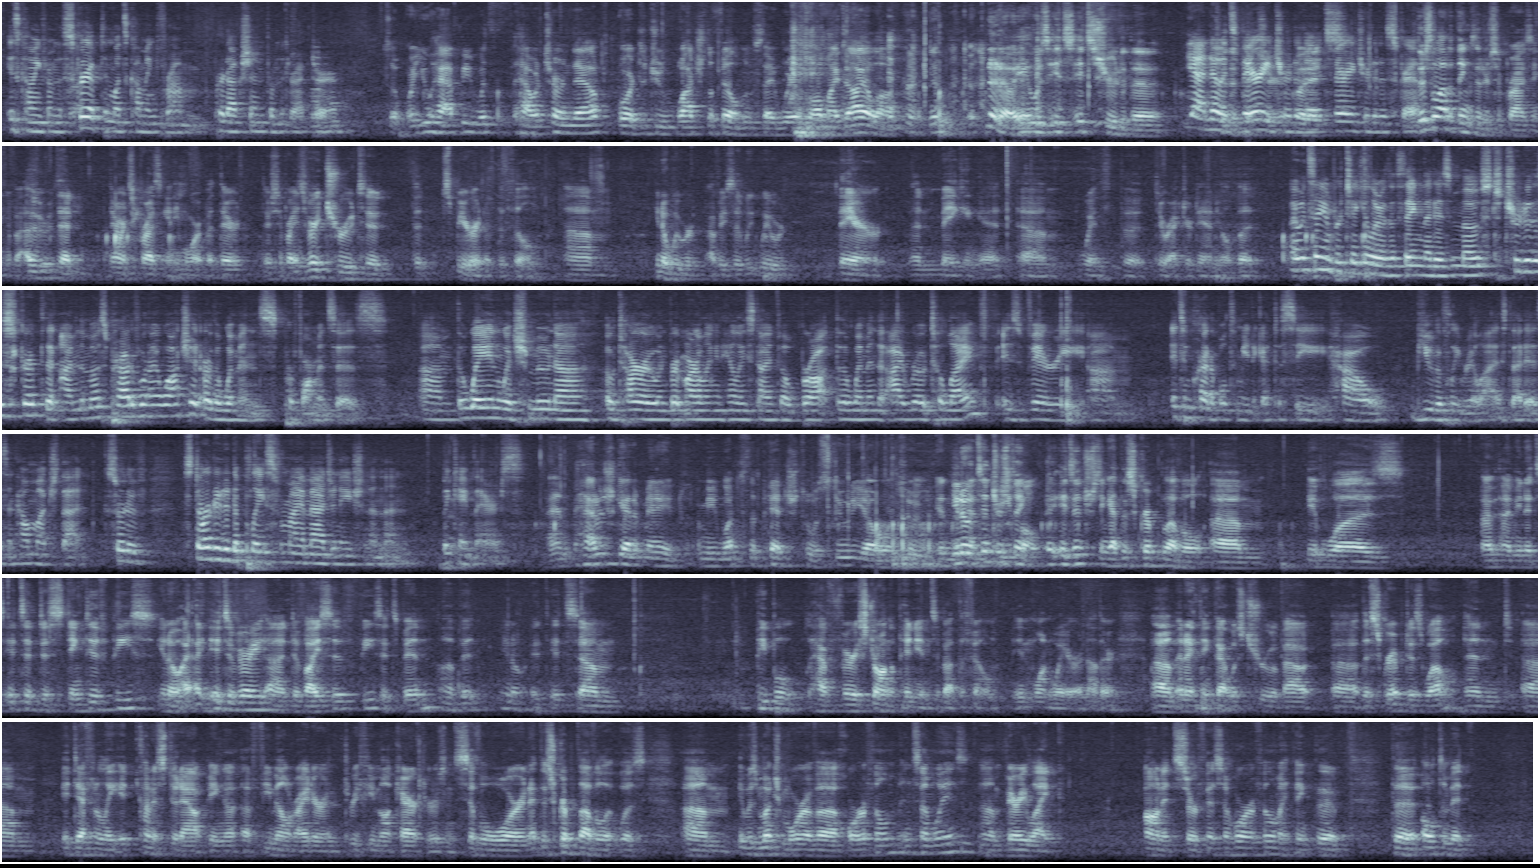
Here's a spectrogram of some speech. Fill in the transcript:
is coming from the script and what's coming from production from the director. So were you happy with how it turned out, or did you watch the film and say, where's all my dialogue? No, no, it was, it's, it's true to the, Yeah, no, it's very picture, true to the, it's- it's very true to the script. there's a lot of things that are surprising about, uh, that aren't surprising anymore, but they're, they're surprising. It's very true to the spirit of the film. Um, You know, we were, obviously, we, we were there and making it um, with the director, Daniel, but I would say in particular, the thing that is most true to the script that I'm the most proud of when I watch it are the women's performances. Um, the way in which Muna Otaru and Brit Marling and Hailee Steinfeld brought the women that I wrote to life is very, um, it's incredible to me to get to see how beautifully realized that is and how much that sort of started at a place for my imagination and then became theirs. And how did you get it made? I mean, what's the pitch to a studio or to independent You know, it's interesting, people? it's interesting, at the script level, um, it was, I, I mean, it's, it's a distinctive piece, you know, I, I, it's a very uh, divisive piece, it's been a bit, you know, it, it's, um, people have very strong opinions about the film in one way or another. Um, and I think that was true about uh, the script as well. And um, it definitely, it kind of stood out being a, a female writer and three female characters in Civil War. And at the script level, it was, um, it was much more of a horror film in some ways, um, very like on its surface a horror film. I think the, the ultimate,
